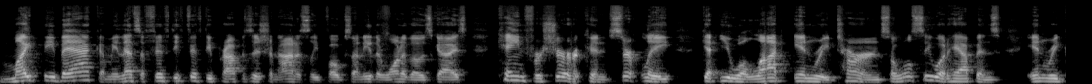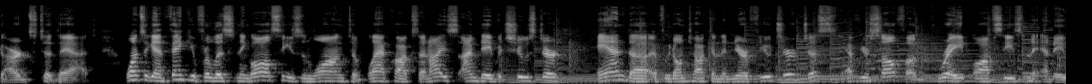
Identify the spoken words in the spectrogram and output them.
might be back. I mean, that's a 50 50 proposition, honestly, folks, on either one of those guys. Kane, for sure, can certainly get you a lot in return. So we'll see what happens in regards to that. Once again, thank you for listening all season long to Blackhawks on Ice. I'm David Schuster. And uh, if we don't talk in the near future, just have yourself a great offseason and a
